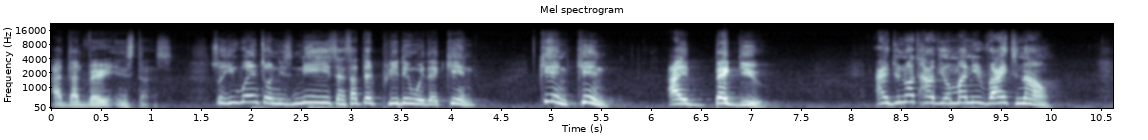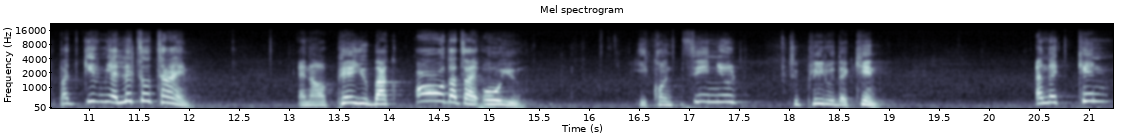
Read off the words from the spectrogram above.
at that very instance. So he went on his knees and started pleading with the king King, king, I beg you, I do not have your money right now, but give me a little time and I'll pay you back all that I owe you. He continued to plead with the king. And the king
